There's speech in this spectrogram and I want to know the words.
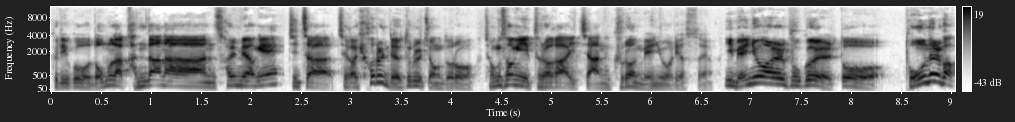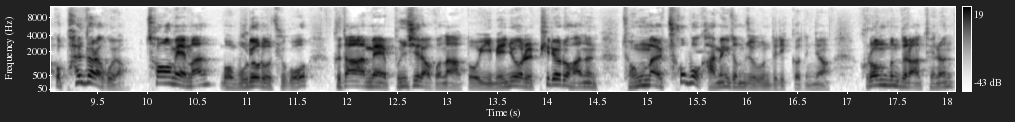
그리고 너무나 간단한 설명에 진짜 제가 혀를 내두를 정도로 정성이 들어가 있지 않은 그런 매뉴얼이었어요. 이 매뉴얼 북을 또 돈을 받고 팔더라고요 처음에만 뭐 무료로 주고 그 다음에 분실하거나 또 이 매뉴얼을 필요로 하는 정말 초보 가맹점주분들이 있거든요. 그런 분들한테는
